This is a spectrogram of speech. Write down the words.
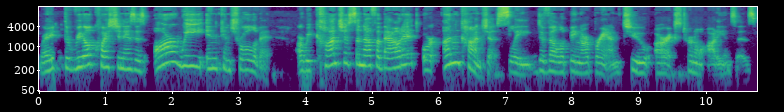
right? The real question is is are we in control of it? Are we conscious enough about it or unconsciously developing our brand to our external audiences?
